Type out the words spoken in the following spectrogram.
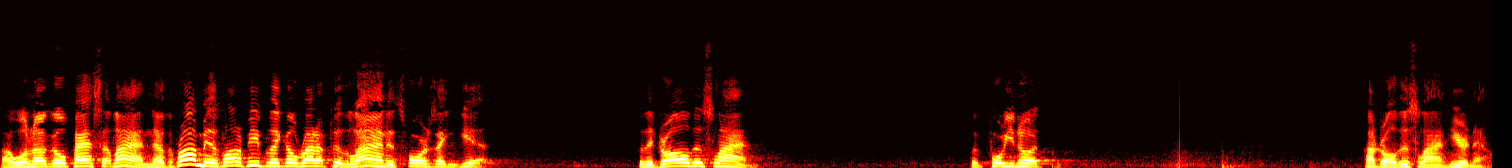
I will not go past that line. Now the problem is a lot of people they go right up to the line as far as they can get. But they draw this line. But before you know it, I draw this line here now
